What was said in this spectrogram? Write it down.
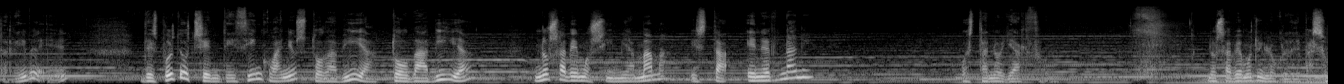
terrible, ¿eh? Después de 85 años todavía, todavía no sabemos si mi mamá está en Hernani o está en Oyarzun. No sabemos ni lo que le pasó.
